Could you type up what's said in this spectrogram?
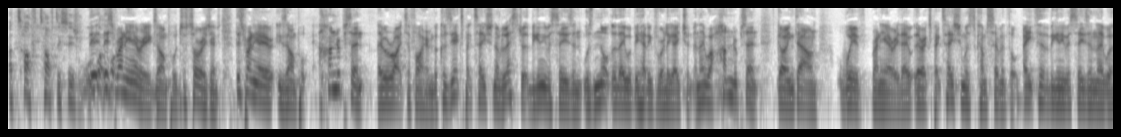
a tough, tough decision. Th- this Ranieri example, just sorry, James. This Ranieri example, 100% they were right to fire him because the expectation of Leicester at the beginning of the season was not that they would be heading for relegation, and they were 100% going down with Ranieri. They, their expectation was to come seventh or eighth at the beginning of the season. They were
